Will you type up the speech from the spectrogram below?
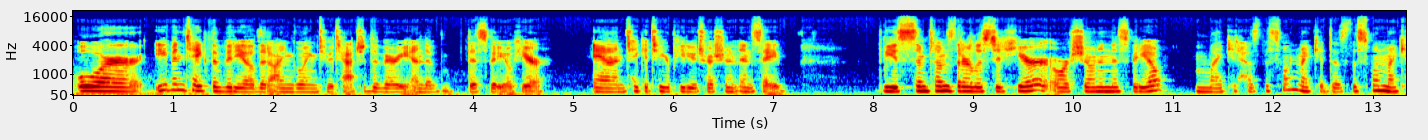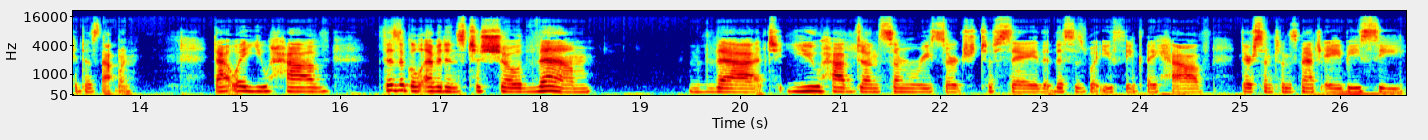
or even take the video that I'm going to attach at the very end of this video here and take it to your pediatrician and say, these symptoms that are listed here or shown in this video, my kid has this one, my kid does this one, my kid does that one. That way you have physical evidence to show them that you have done some research to say that this is what you think they have, their symptoms match A, B, C,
